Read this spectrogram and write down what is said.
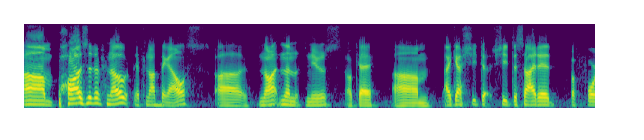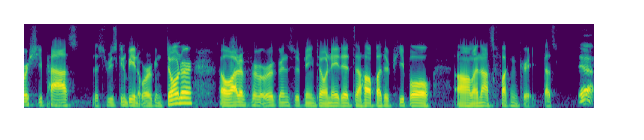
Um, positive note, if nothing else, uh, not in the news. Okay, um, I guess she d- she decided before she passed that she was going to be an organ donor. A lot of her organs are being donated to help other people, um, and that's fucking great. That's Yeah.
